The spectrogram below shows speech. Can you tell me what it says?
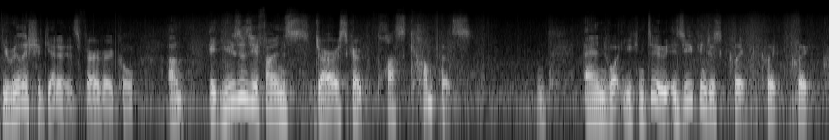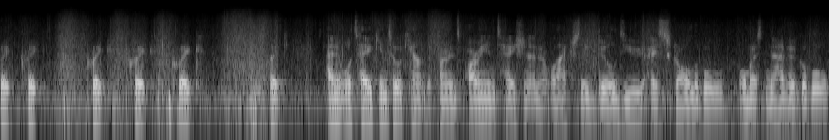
You really should get it, it's very, very cool. Um, it uses your phone's gyroscope plus compass. And what you can do is you can just click, click, click, click, click, click, click, click, click, and it will take into account the phone's orientation and it will actually build you a scrollable, almost navigable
